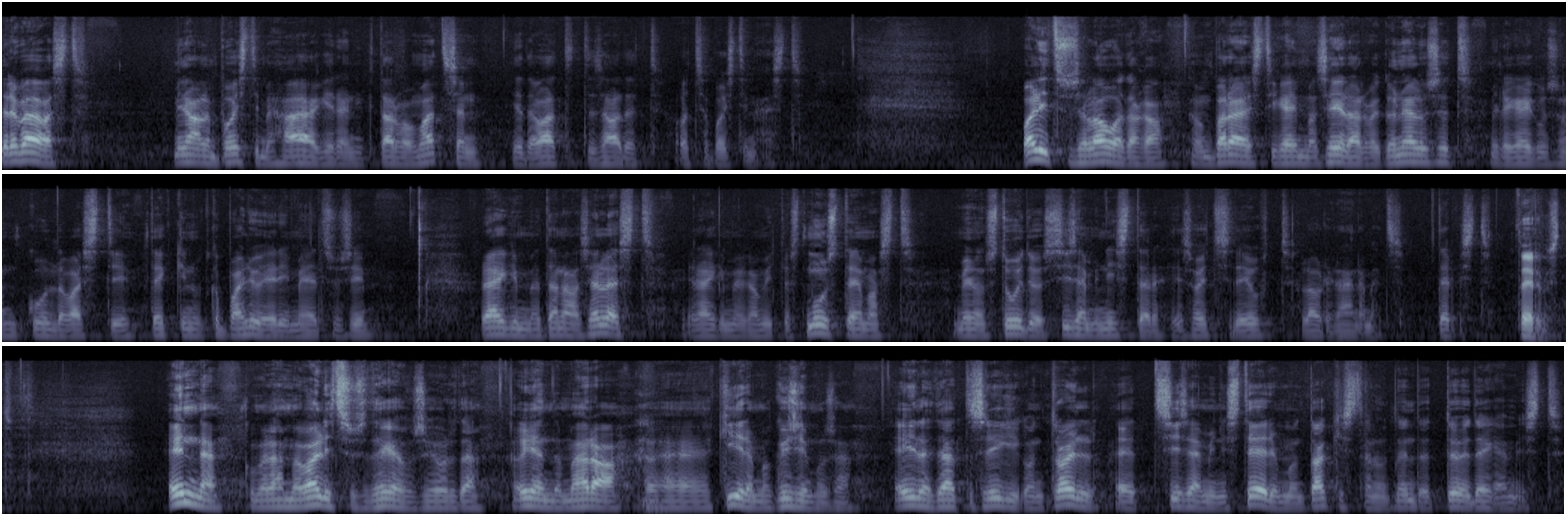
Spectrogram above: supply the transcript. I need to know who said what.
Speaker 1: tere päevast, mina olen Postimehe ajakirjanik Tarvo Matsen ja te vaatate saadet Otse Postimehest. valitsuse laua taga on parajasti käimas eelarvekõnelused, mille käigus on kuuldavasti tekkinud ka palju erimeelsusi. räägime täna sellest ja räägime ka mitmest muust teemast. meil on stuudios siseminister ja sotside juht Lauri Läänemets, tervist.
Speaker 2: tervist
Speaker 1: enne kui me läheme valitsuse tegevuse juurde, õiendame ära ühe kiirema küsimuse. Eile teatas Riigikontroll, et siseministeerium on takistanud nende töö tegemist.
